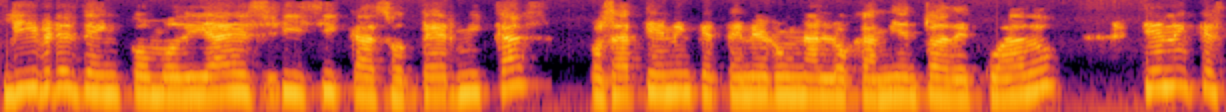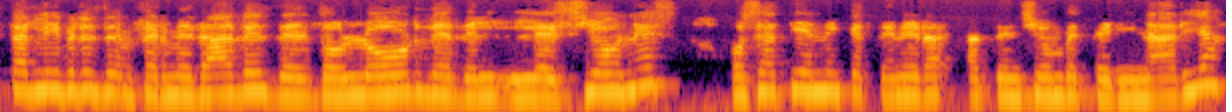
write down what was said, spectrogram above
libres de incomodidades físicas o térmicas, o sea, tienen que tener un alojamiento adecuado, tienen que estar libres de enfermedades, de dolor, de, lesiones, o sea, tienen que tener atención veterinaria,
